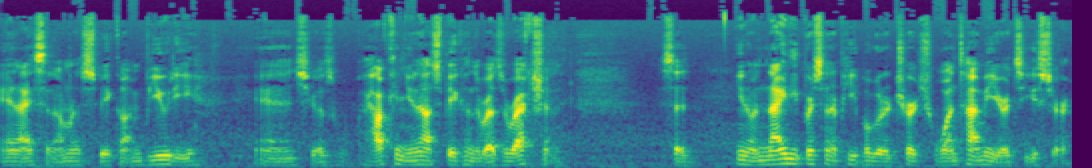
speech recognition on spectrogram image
and I said, "I'm going to speak on beauty." And she goes, "How can you not speak on the resurrection?" I said, "You know, 90% of people go to church one time a year. It's Easter,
